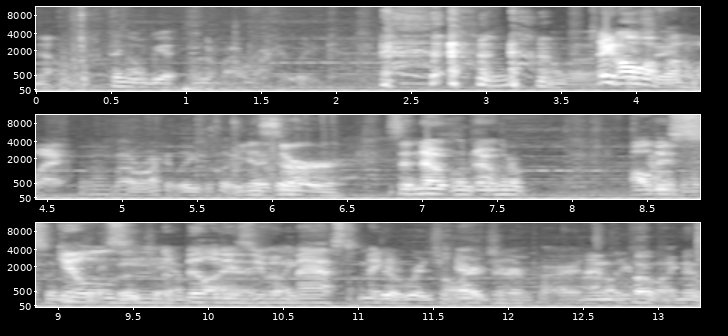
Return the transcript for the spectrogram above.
No. I think I'm gonna be. I'm gonna buy Rocket League. On the take all my fun away. I'm gonna buy Rocket League. to play yes, sir. So no, I'm, no. I'm gonna all I these was also gonna get skills and of abilities Empire, you've like, amassed make the a original Age character. Empire. It's I'm on the Pope. like Nope.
